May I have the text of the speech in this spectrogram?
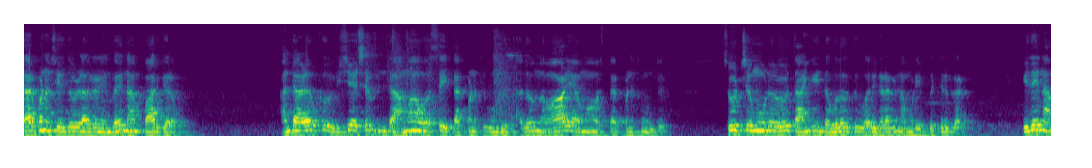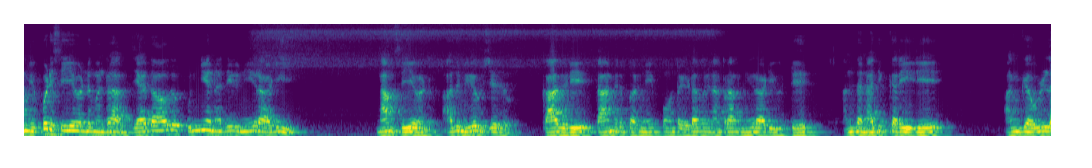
தர்ப்பணம் செய்துள்ளார்கள் என்பதை நாம் பார்க்கிறோம். அந்த அளவுக்கு விசேஷம் இந்த அமாவாசை தர்ப்பணத்துக்கு உண்டு. அதுவும் ஆலய அமாவாசை தர்ப்பணத்துக்கு உண்டு. சூட்சம் உடலோடு தாங்கி இந்த உலகத்துக்கு வருகிறார்கள் நம்முடைய பித்திருக்கள். இதை நாம் எப்படி செய்ய வேண்டும் என்றால் ஏதாவது புண்ணிய நதியில் நீராடி நாம் செய்ய வேண்டும். அது மிக விசேஷம். காவிரி தாமிரபரணி போன்ற இடங்களில் நன்றாக நீராடி விட்டு அந்த நதிக்கரையிலே அங்கே உள்ள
